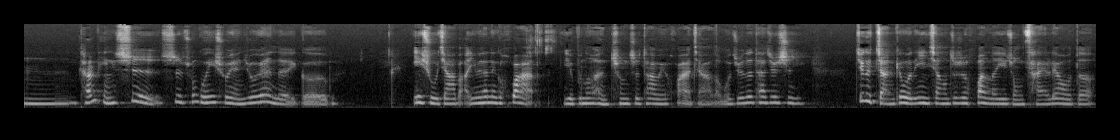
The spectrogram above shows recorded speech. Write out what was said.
嗯，谭平是是中国艺术研究院的一个艺术家吧，因为他那个画也不能很称之他为画家了。我觉得他就是这个展给我的印象就是换了一种材料的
